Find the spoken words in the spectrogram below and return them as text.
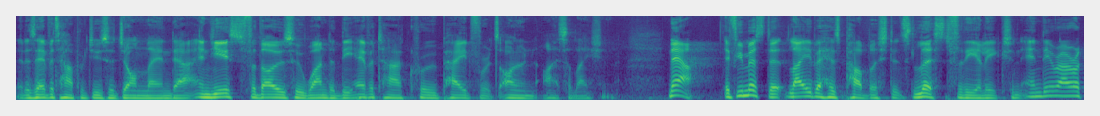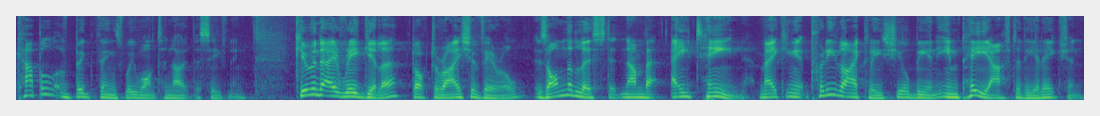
It is Avatar producer Jon Landau. And yes, for those who wondered, the Avatar crew paid for its own isolation. Now, if you missed it, Labor has published its list for the election, and there are a couple of big things we want to note this evening. Q&A regular Dr. Ayesha Verrall is on the list at number 18, making it pretty likely she'll be an MP after the election.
